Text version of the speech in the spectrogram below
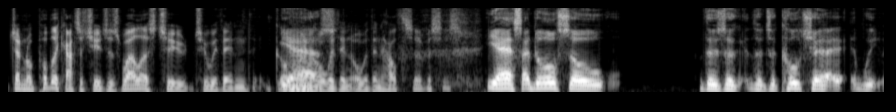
general public attitudes as well as to to within government Yes. or within or within health services. Yes, and also there's a there's a culture. We,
